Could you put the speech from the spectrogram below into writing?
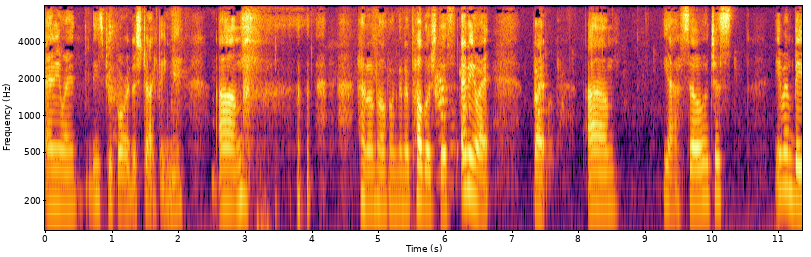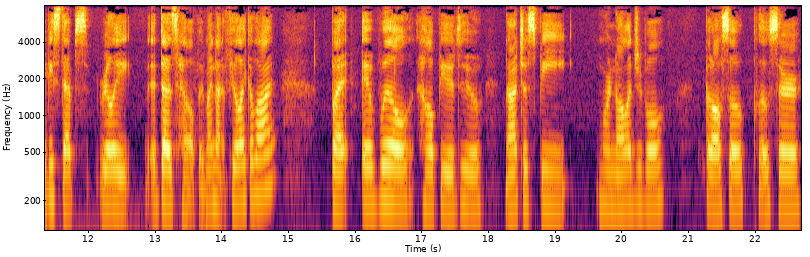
anyway, these people are distracting me. Um, I don't know if I'm going to publish this anyway, but um, yeah, so just even baby steps really it does help. It might not feel like a lot, but it will help you to not just be more knowledgeable, but also closer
